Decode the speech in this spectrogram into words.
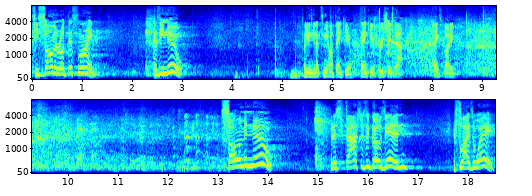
See, Solomon wrote this line because he knew. Oh, you can give that to me? Oh, thank you. Thank you. Appreciate that. Thanks, buddy. Solomon knew that as fast as it goes in, it flies away.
